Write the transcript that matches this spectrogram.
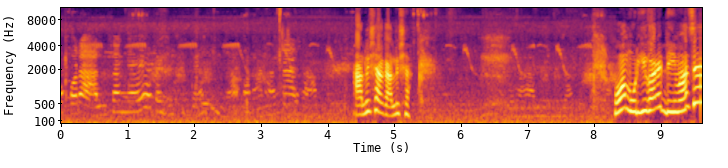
ও করা আলু শাক নেবে তাই আলু শাক আলু শাক। ও, মুরগি ঘরে ডিম আছে?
